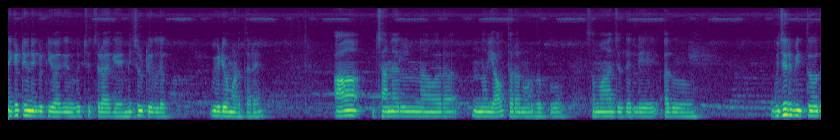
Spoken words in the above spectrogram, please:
ನೆಗೆಟಿವ್ ನೆಗೆಟಿವ್ ಆಗಿ, ಹುಚ್ಚುಚ್ಚರಾಗಿ ಮೆಚುರಿಟಿ ಇಲ್ಲದೆ ವೀಡಿಯೋ ಮಾಡ್ತಾರೆ. ಆ ಚಾನೆಲ್ನವರನ್ನು ಯಾವ ಥರ ನೋಡಬೇಕು? ಸಮಾಜದಲ್ಲಿ ಅದು ಗುಜರಿ ಬಿದ್ದೋದ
